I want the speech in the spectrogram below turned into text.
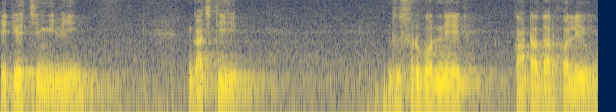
এটি হচ্ছে মিলি। গাছটি ধূসর বর্ণের, কাঁটাদার হলেও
